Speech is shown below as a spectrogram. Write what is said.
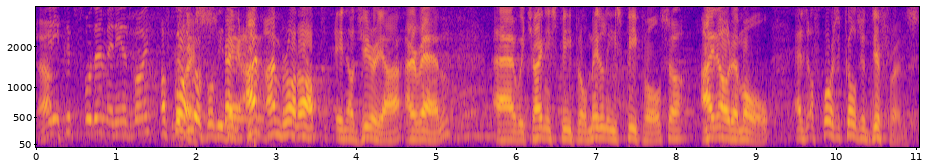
Yeah. Any tips for them? Any advice? Of Because course. Europe were probably Kijk, there. I'm, I'm brought up in Algeria, Iran, uh, with Chinese people, Middle East people, so I know them all. And of course a culture difference.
